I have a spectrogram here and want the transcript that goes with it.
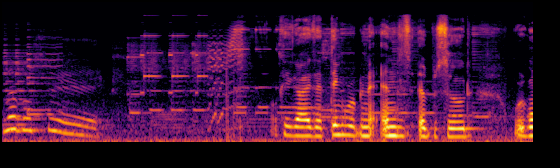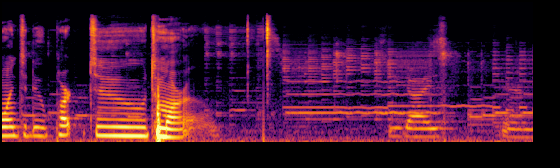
Level 6. Okay, guys, I think we're going to end this episode. We're going to do part 2 tomorrow. See you guys. And,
